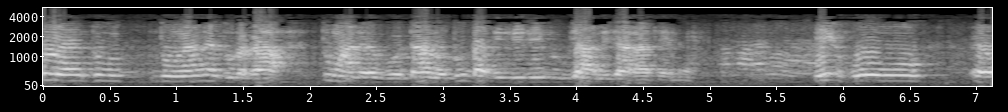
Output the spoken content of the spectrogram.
ူလည်းသူသူလည်းသူတကားသူမှလည်းကိုတားလို့သူတတ်တင်လေးလေးသူပြနေကြတာတင်တယ်ဟင်ဟိုဟို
